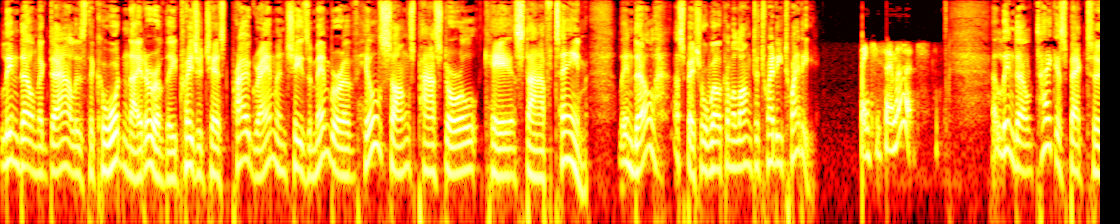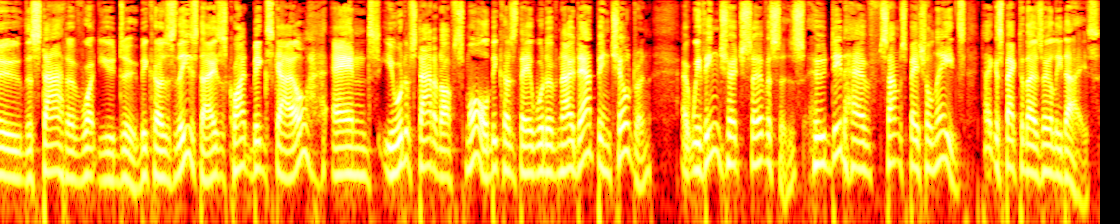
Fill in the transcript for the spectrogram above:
Lindell McDowell is the coordinator of the Treasure Chest program and she's a member of Hillsong's pastoral care staff team. Lindell, a special welcome along to 2020. Thank you so much. Uh, Lindell, take us back to the start of what you do because these days it's quite big scale and you would have started off small because there would have no doubt been children uh, within church services who did have some special needs. Take us back to those early days.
